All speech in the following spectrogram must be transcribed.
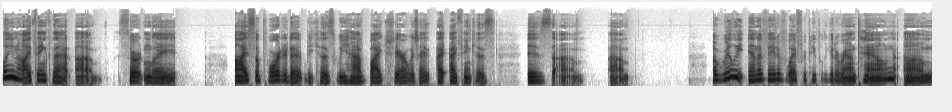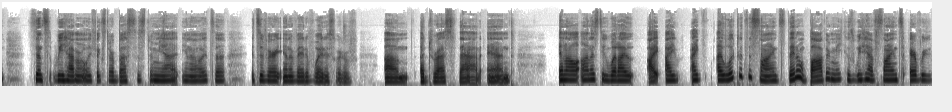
Well, you know, I think that um, certainly I supported it because we have bike share, which I, I, I think is is um, um, a really innovative way for people to get around town. Um, since we haven't really fixed our bus system yet, you know, it's a it's a very innovative way to sort of um, address that. And in all honesty, what I I, I I I looked at the signs. They don't bother me because we have signs every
